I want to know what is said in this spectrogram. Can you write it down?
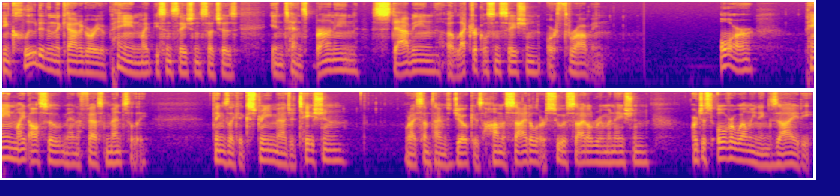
Included in the category of pain might be sensations such as intense burning, stabbing, electrical sensation, or throbbing. Or pain might also manifest mentally. Things like extreme agitation, what I sometimes joke is homicidal or suicidal rumination, or just overwhelming anxiety.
